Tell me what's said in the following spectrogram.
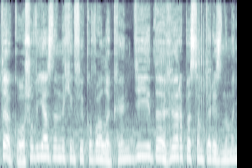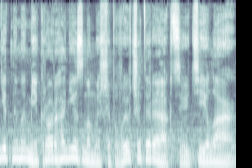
Також ув'язнених інфікували кандіда, герпесом та різноманітними мікроорганізмами, щоб вивчити реакцію тіла.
